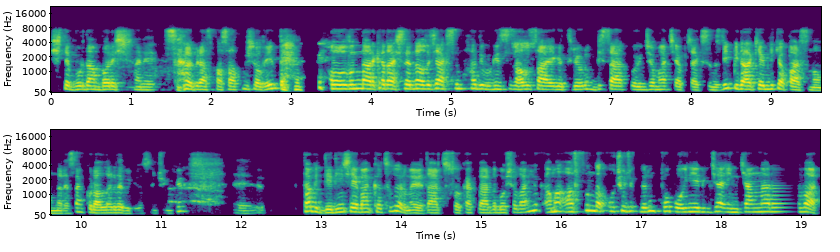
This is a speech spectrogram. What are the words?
İşte buradan Barış hani sana biraz pas atmış olayım. Oğlunun arkadaşlarını alacaksın. Hadi bugün sizi halı sahaya götürüyorum. Bir saat boyunca maç yapacaksınız deyip bir daha hakemlik yaparsın onlara. Sen kuralları da biliyorsun çünkü. Ee, tabii dediğin şeye ben katılıyorum. Evet artık sokaklarda boş alan yok ama aslında o çocukların top oynayabileceği imkanlar var.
